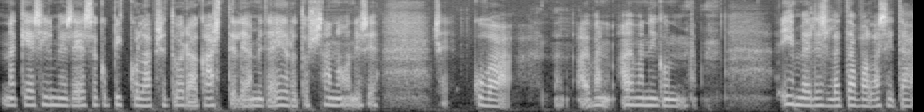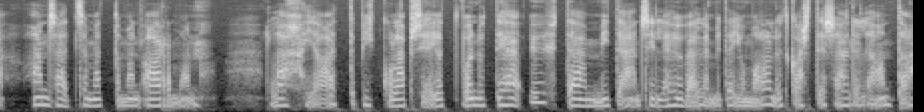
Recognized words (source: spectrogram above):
näkee silmiensä edessä, kun pikkulapsi tuodaan kastille ja mitä Eerotus sanoo, niin se, se kuvaa aivan, aivan niin kuin ihmeellisellä tavalla sitä ansaitsemattoman armon lahjaa, että pikkulapsi ei ole voinut tehdä yhtään mitään sille hyvälle, mitä Jumala nyt kasteessa hänelle antaa.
